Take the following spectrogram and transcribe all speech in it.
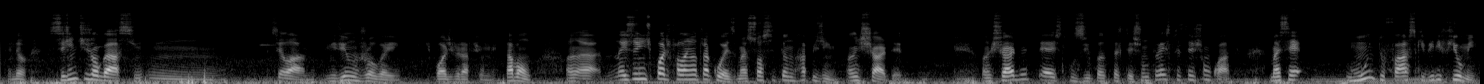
entendeu? Se a gente jogasse um, sei lá, me vê um jogo aí que pode virar filme. Tá bom. Ah, ah, isso a gente pode falar em outra coisa, mas só citando rapidinho. Uncharted. Uncharted é exclusivo para PlayStation 3 e PlayStation 4, mas é muito fácil que vire filme,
